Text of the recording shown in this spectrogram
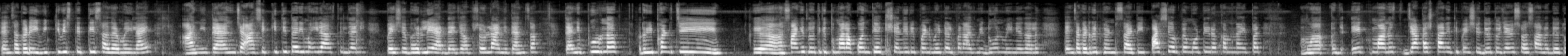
त्यांच्याकडे एकवीस ते तीस हजार महिला आहेत. आणि त्यांच्या असे कितीतरी महिला असतील ज्यांनी पैसे भरले अर्ध्या जॉब सोडला आणि त्यांचा त्यांनी पूर्ण रिफंडची सांगितलं होतं की तुम्हाला कोणत्याही क्षणी रिफंड भेटेल पण आज मी दोन महिने झालं. त्यांच्याकडे रिफंडसाठी पाचशे रुपये मोठी रक्कम नाही पण म म्हणजे एक माणूस ज्या कष्टाने ती पैसे देतो ज्या विश्वासानं देतो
